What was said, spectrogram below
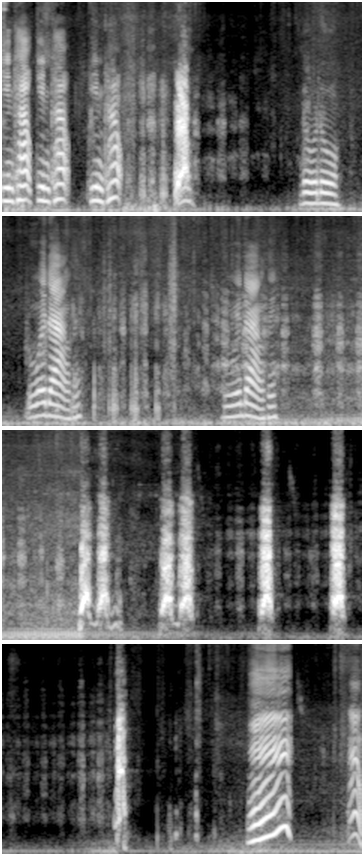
กินข้าว กินข้าว กินข้าว ดูดูดูไอ้ด่างสิดูไอ้ด่างสิเอ๊ะอ้าว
